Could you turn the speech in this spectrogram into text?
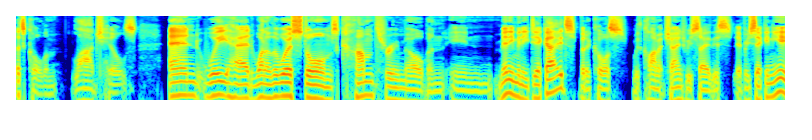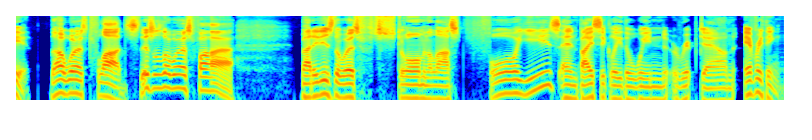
Let's call them large hills. And we had one of the worst storms come through Melbourne in many, many decades. But of course, with climate change, we say this every second year the worst floods. This is the worst fire. But it is the worst storm in the last four years, and basically the wind ripped down everything.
